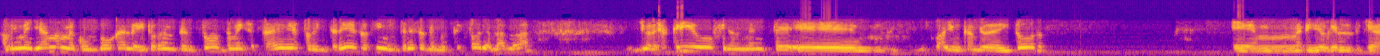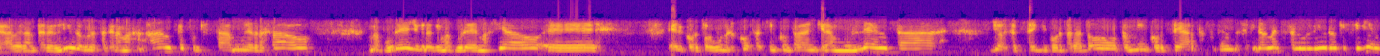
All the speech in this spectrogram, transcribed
a mí me llaman, me convoca el editor de entonces, me dice, está esto, ¿le interesa? Sí, me interesa, tengo esta historia, bla, bla, bla. Yo le escribo, finalmente eh, hay un cambio de editor. Eh, me pidió que, que adelantar el libro, que lo sacara más antes, porque estaba muy atrasado. Me apuré, yo creo que me apuré demasiado. Él cortó algunas cosas que encontraban que eran muy lentas, yo acepté que cortara todo, también corté hartas, finalmente salió un libro que si bien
